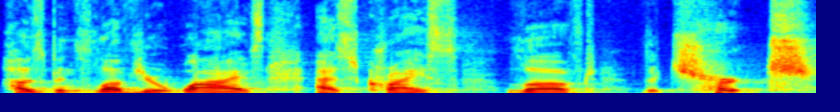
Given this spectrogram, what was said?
Husbands, love your wives as Christ loved the church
